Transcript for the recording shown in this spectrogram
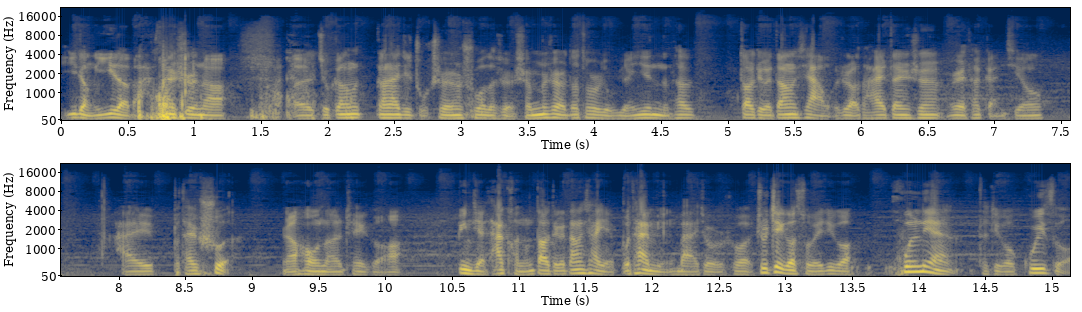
一等一的吧。但是呢，呃，就刚刚才这主持人说的是，什么事儿都都是有原因的。她到这个当下，我知道她还单身，而且她感情还不太顺。然后呢，这个，并且她可能到这个当下也不太明白，就是说，就这个所谓这个婚恋的这个规则，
